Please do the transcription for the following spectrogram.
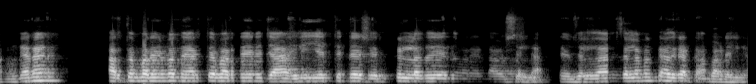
അങ്ങനെ അർത്ഥം പറയുമ്പോൾ നേരത്തെ പറഞ്ഞതിന് ജാഹിലീയത്തിന്റെ ഷിർക്കുള്ളത് എന്ന് പറയേണ്ട ആവശ്യമില്ല. നബിസല്ലാസ്ലമക്ക് അത് കെട്ടാൻ പാടില്ല.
